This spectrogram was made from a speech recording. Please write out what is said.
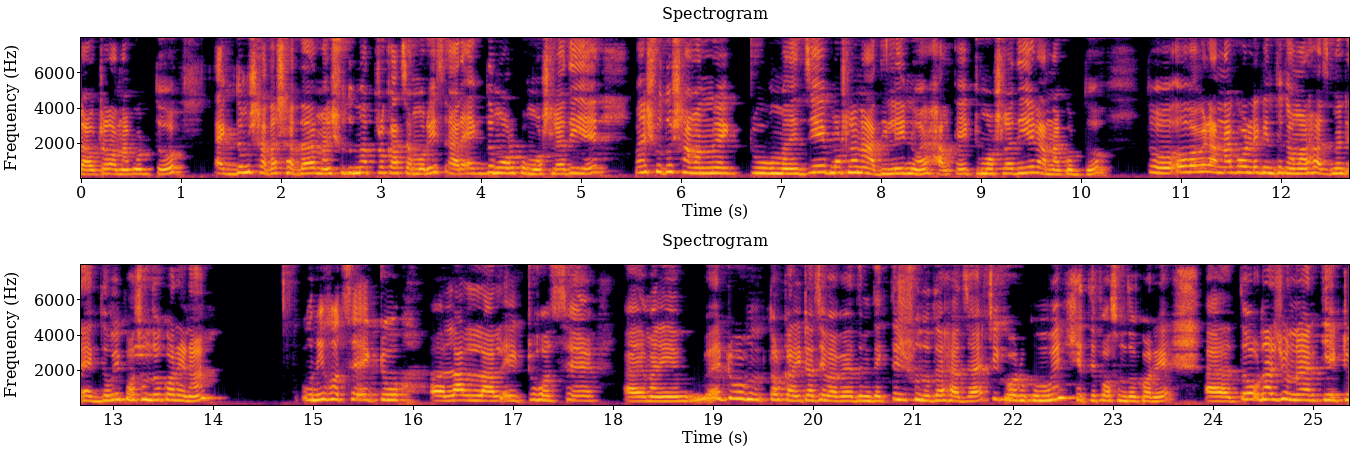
লাউটা রান্না করতো। একদম সাদা সাদা মানে শুধুমাত্র কাঁচামরিচ আর একদম অল্প মশলা দিয়ে মানে শুধু সামান্য একটু মানে যে মশলা না দিলেই নয়, হালকা একটু মশলা দিয়ে রান্না করতো। তো ওভাবে রান্না করলে কিন্তু আমার হাজব্যান্ড একদমই পছন্দ করে না। উনি হচ্ছে একটু লাল লাল, একটু হচ্ছে মানে একটু তরকারিটা যেভাবে দেখতে সুন্দর দেখা যায়, ঠিক ওরকমই খেতে পছন্দ করে। তো ওনার জন্য আর কি একটু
